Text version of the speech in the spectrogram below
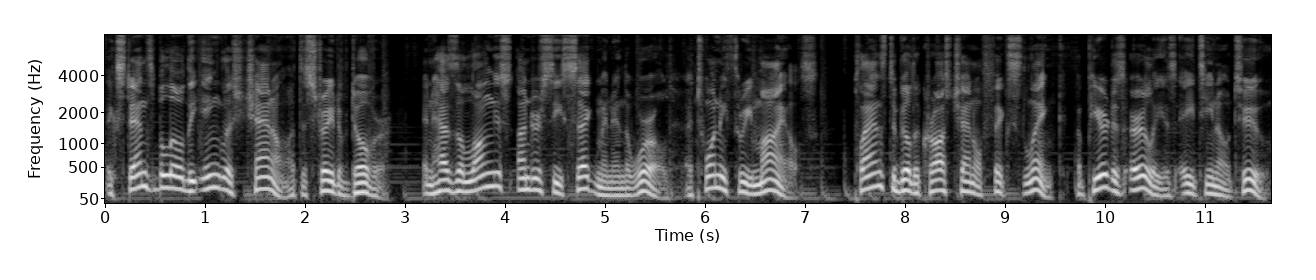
extends below the English Channel at the Strait of Dover and has the longest undersea segment in the world at 23 miles. Plans to build a cross-channel fixed link appeared as early as 1802.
